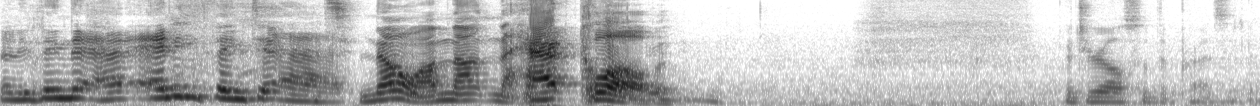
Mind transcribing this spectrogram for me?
Anything to add? Anything to add? No, I'm not in the hat club. But you're also the president.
